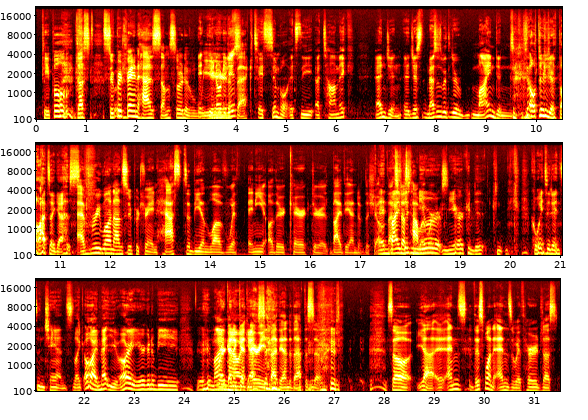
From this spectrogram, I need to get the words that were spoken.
people just super train has some sort of It- weird you know what it is? effect it's simple. It's the atomic engine. It just messes with your mind and alters your thoughts. I guess. everyone on super train has to be in love with any other character by the end of the show and that's by just just how it works mere condi- con- coincidence and chance, like oh, I met you. All right, you're gonna be uh, mine we're gonna now, get married by the end of the episode. so yeah, it ends. This one ends with her just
